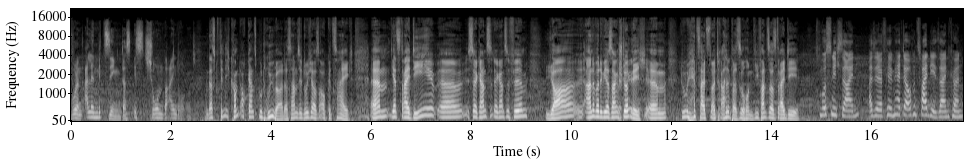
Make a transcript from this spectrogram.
wo dann alle mitsingen, das ist schon beeindruckend. Und das, finde ich, kommt auch ganz gut rüber. Das haben sie durchaus auch gezeigt. Ähm, jetzt 3D äh, ist der ganze, der ganze Film. Ja, Arne würde wieder sagen, stört nicht. Ähm, du jetzt als neutrale Person, wie fandest du das 3D? Muss nicht sein. Also der Film hätte auch in 2D sein können.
